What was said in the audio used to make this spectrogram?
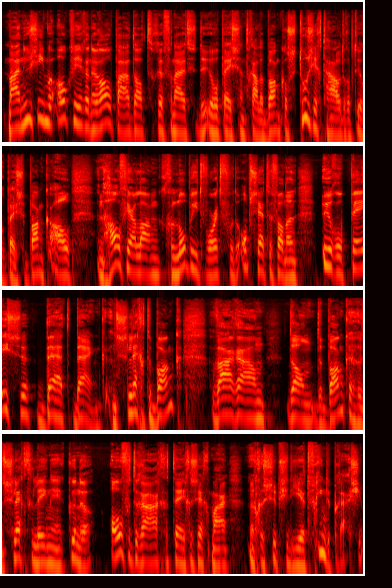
Maar nu zien we ook weer in Europa dat vanuit de Europese Centrale Bank als toezichthouder op de Europese Bank al een half jaar lang gelobbyd wordt voor de opzetten van een Europese bad bank. Een slechte bank waaraan dan de banken hun slechte leningen kunnen overdragen tegen zeg maar een gesubsidieerd vriendenprijsje.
